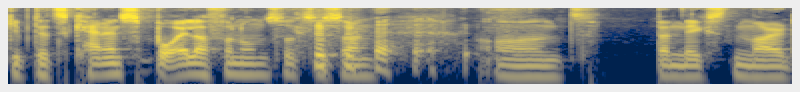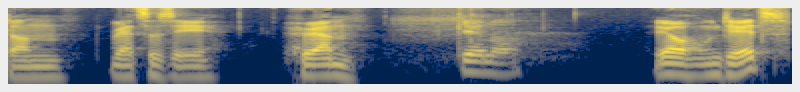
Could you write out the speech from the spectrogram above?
gibt jetzt keinen Spoiler von uns sozusagen. und beim nächsten Mal dann werdet ihr es eh hören. Genau. Ja, und jetzt,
